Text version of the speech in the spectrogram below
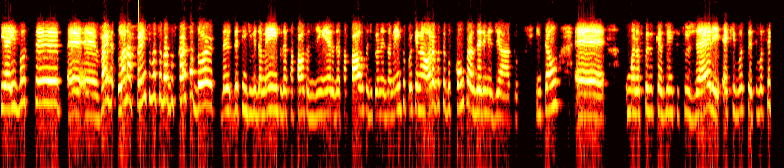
e aí você é, é, vai lá na frente você vai buscar essa dor de, desse endividamento, dessa falta de dinheiro, dessa falta de planejamento, porque na hora você buscou um prazer imediato. Então, é, uma das coisas que a gente sugere é que você, se você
